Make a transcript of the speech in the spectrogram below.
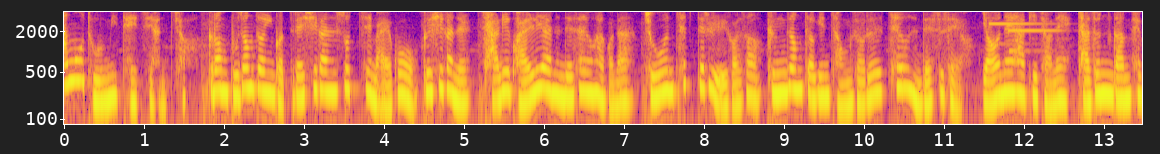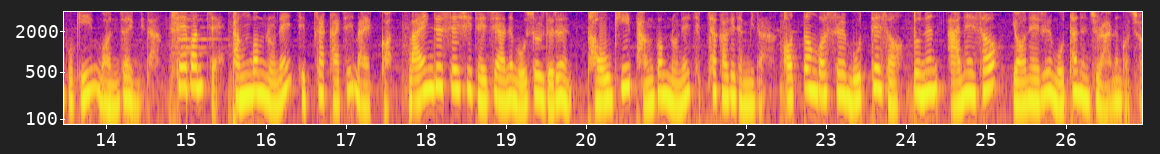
아무 도움이 되지 않죠. 그런 부정적인 것들에 시간을 쏟지 말고 그 시간을 자기 관리하는 데 사용하거나 좋은 책들을 읽어서 긍정적인 정서를 채우는 데 쓰세요. 연애하기 전에 자존감 회복이 먼저입니다. 세 번째, 방법론에 집착하지 말 것. mindset이 되지 않은 모쏠들은 더욱이 방법론에 집착하게 됩니다. 어떤 것을 못해서 또는 안 해서 연애를 못하는 줄 아는 거죠.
